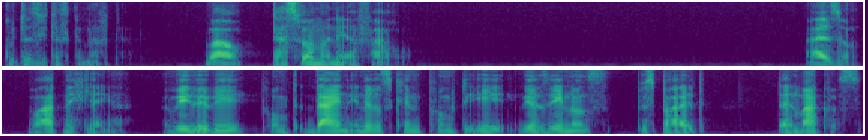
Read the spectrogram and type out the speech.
gut, dass ich das gemacht habe. Wow, das war meine Erfahrung. Also, wart nicht länger. www.deininnereskind.de. Wir sehen uns. Bis bald. Dein Markus.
